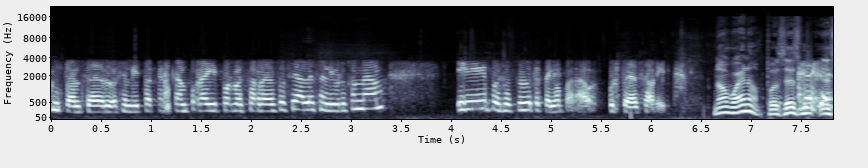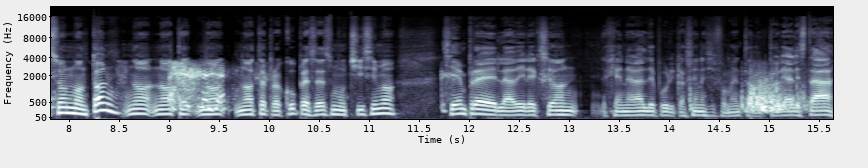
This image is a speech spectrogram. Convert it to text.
Entonces los invito a que estén por ahí por nuestras redes sociales en Libros UNAM y pues esto es lo que tengo para ustedes ahorita. No, bueno, pues es, es un montón. No, no, te, no, no te preocupes, es muchísimo. Siempre la Dirección General de Publicaciones y Fomento Editorial está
